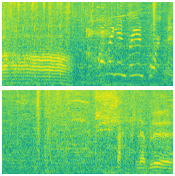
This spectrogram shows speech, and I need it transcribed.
Ah, Calling in reinforcements. sacre bleu.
